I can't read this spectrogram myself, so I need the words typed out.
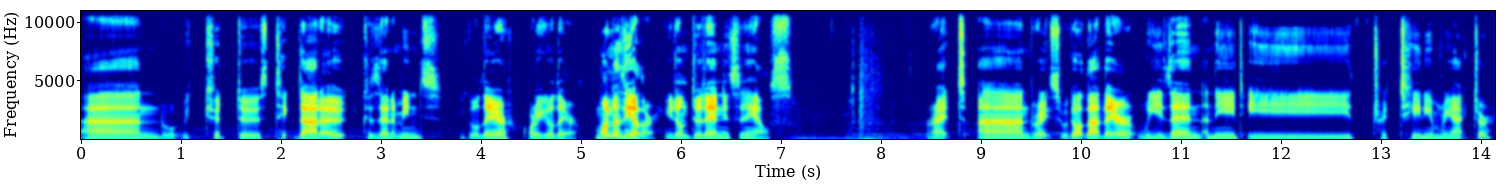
And what we could do is take that out, because then it means you go there or you go there. One or the other. You don't do anything else. Right, and right, so we got that there. We then need a tritanium reactor.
